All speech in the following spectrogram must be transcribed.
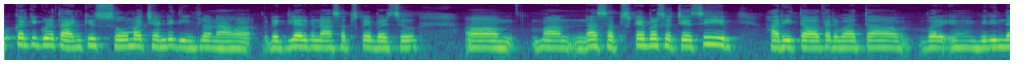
ఒక్కరికి కూడా థ్యాంక్ యూ సో మచ్ అండి. దీంట్లో నా రెగ్యులర్గా నా సబ్స్క్రైబర్స్ మా నా సబ్స్క్రైబర్స్ వచ్చేసి హరిత తర్వాత వరి విరింద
